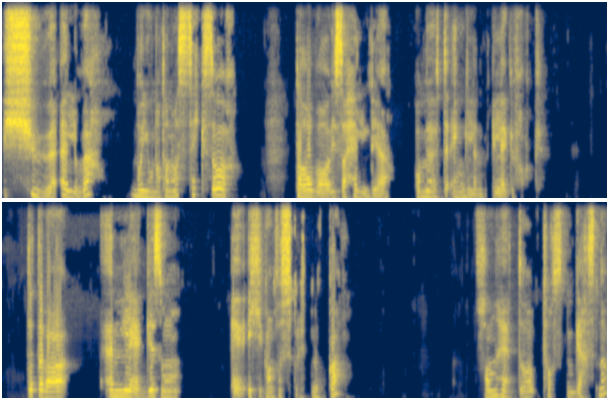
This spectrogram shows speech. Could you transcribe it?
2011, når Jonathan var seks år, da var vi så heldige å møte engelen i legefrakk. Dette var en lege som ikke kan få skrytt av. Han heter Torsten Gerstner,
